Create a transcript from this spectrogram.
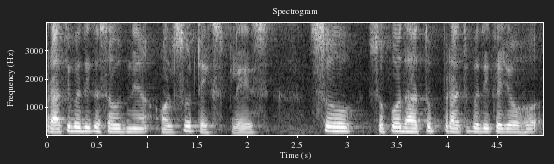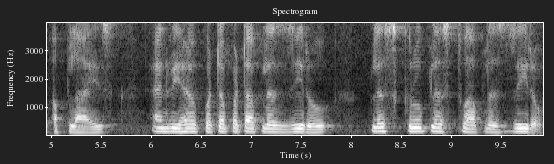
pratipadika saudhnya also takes place. So supodhatu pratipadika yoho applies and we have pata pata plus 0 plus kru plus tva plus 0.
